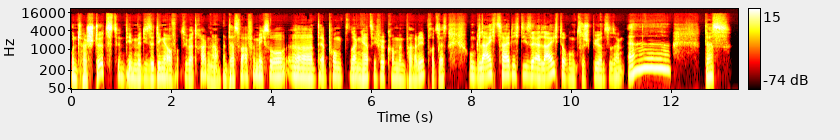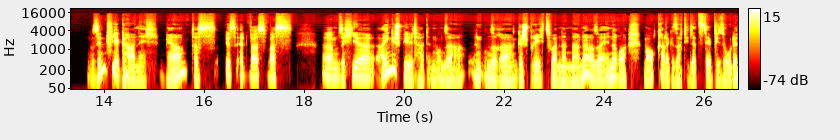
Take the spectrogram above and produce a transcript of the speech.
unterstützt, indem wir diese Dinge auf uns übertragen haben. Und das war für mich so äh, der Punkt, sagen herzlich willkommen im Parallelprozess und gleichzeitig diese Erleichterung zu spüren, zu sagen, ah, das sind wir gar nicht. Ja, das ist etwas, was ähm, sich hier eingespielt hat in unser in unserer Gespräch zueinander. Ne? Also erinnere, haben wir auch gerade gesagt, die letzte Episode,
